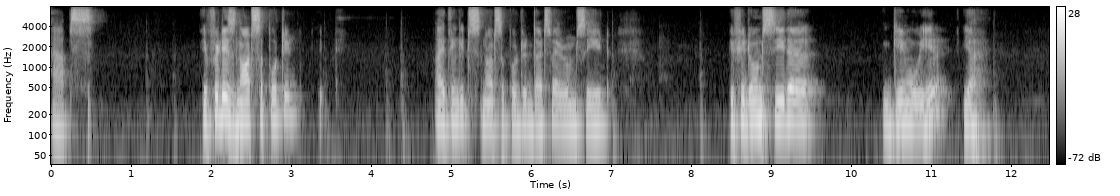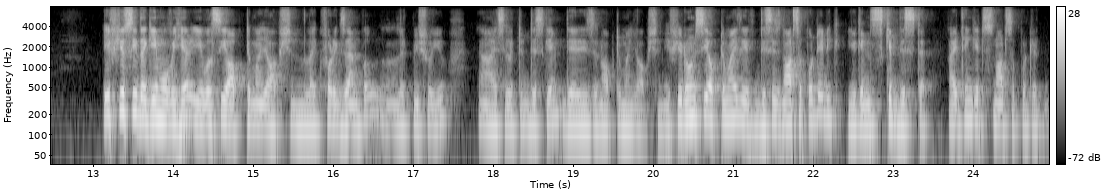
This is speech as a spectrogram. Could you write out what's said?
apps. If it is not supported I think it's not supported. That's why I don't see it. If you don't see the game over here yeah. If you see the game over here you will see optimize option. Like for example let me show you Uh, I selected this game. There is an optimize option. If you don't see optimize if this is not supported you can skip this step. I think it's not supported.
